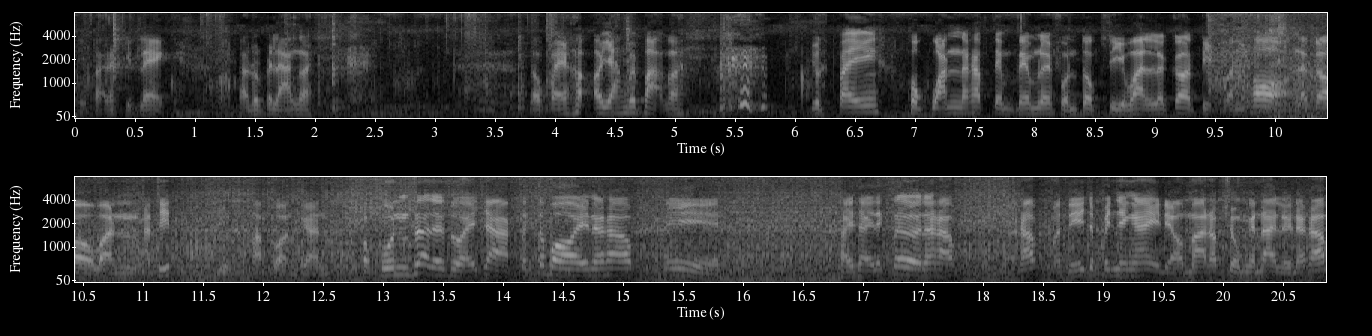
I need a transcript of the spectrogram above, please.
นี่ภารกิจแรกเอารถไปล้างก่อน เราไปเอายางไปปะก่อน หยุดไป 6 วันนะครับ เต็มๆเลยฝนตก 4 วัน แล้วก็ติดวันพ่อแล้วก็วันอาทิตย์หยุดพักก่อนกันขอบคุณเสื้อสวยๆจากเต็กเตอร์บอยนะครับ นี่ไทยไทยเล็กเตอร์นะครับ ครับ วันนี้จะเป็นยังไง เดี๋ยวมารับชมกันได้เลยนะครับ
